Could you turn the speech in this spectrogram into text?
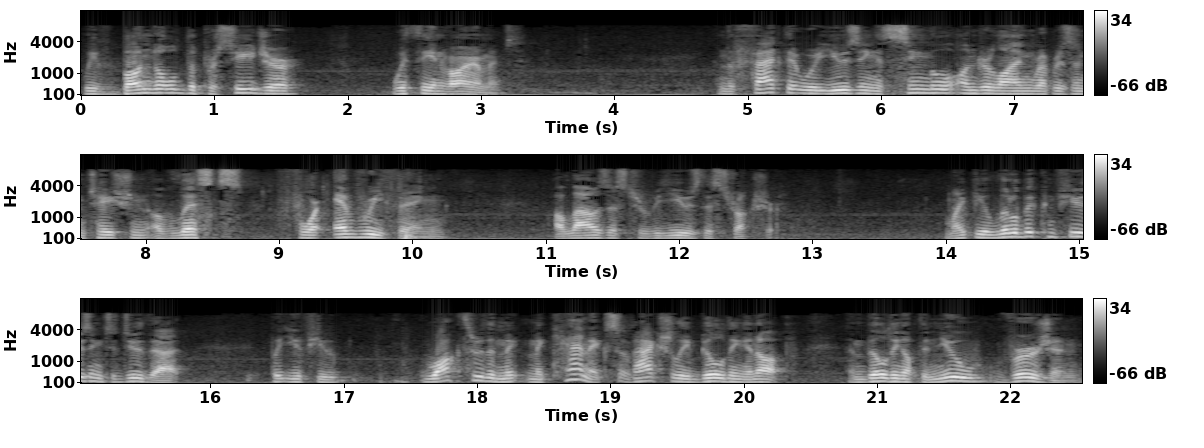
We've bundled the procedure with the environment. And the fact that we're using a single underlying representation of lists for everything allows us to reuse this structure. Might be a little bit confusing to do that, but if you walk through the me- mechanics of actually building it up and building up the new version,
